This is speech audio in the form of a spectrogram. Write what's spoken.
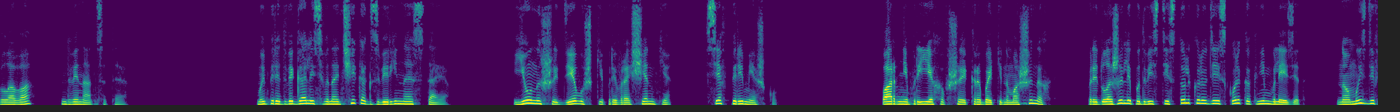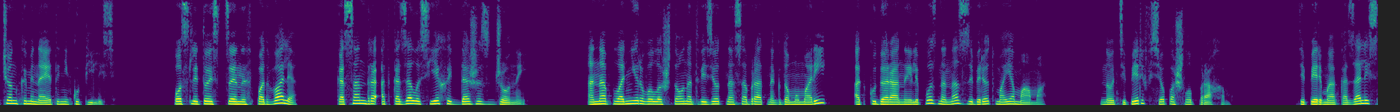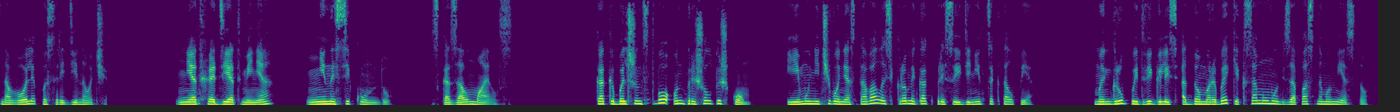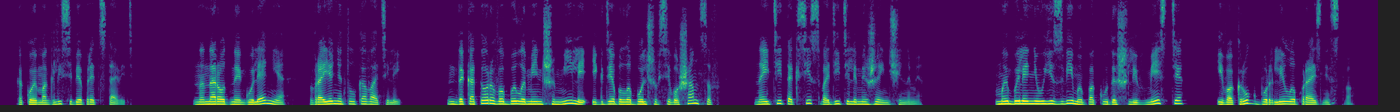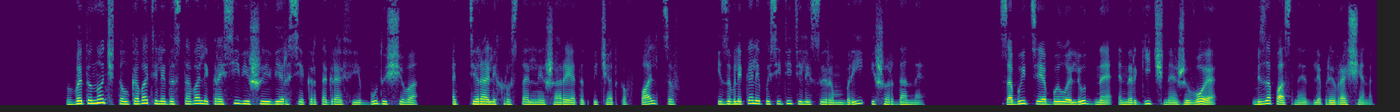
Глава 12 Мы передвигались в ночи, как звериная стая. Юноши, девушки, превращенки — все вперемешку. Парни, приехавшие к Ребекке на машинах, предложили подвести столько людей, сколько к ним влезет, но мы с девчонками на это не купились. После той сцены в подвале Кассандра отказалась ехать даже с Джоной. Она планировала, что он отвезет нас обратно к дому Мари — откуда рано или поздно нас заберет моя мама. Но теперь все пошло прахом. Теперь мы оказались на воле посреди ночи. «Не отходи от меня ни на секунду», — сказал Майлз. Как и большинство, он пришел пешком, и ему ничего не оставалось, кроме как присоединиться к толпе. Мы группой двигались от дома Ребекки к самому безопасному месту, какое могли себе представить. На народные гуляния — в районе толкователей, до которого было меньше мили и где было больше всего шансов найти такси с водителями-женщинами. Мы были неуязвимы, покуда шли вместе, и вокруг бурлило празднество. В эту ночь толкователи доставали красивейшие версии картографии будущего, оттирали хрустальные шары от отпечатков пальцев и завлекали посетителей сыром бри и шардоне. Событие было людное, энергичное, живое, безопасное для превращенок.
